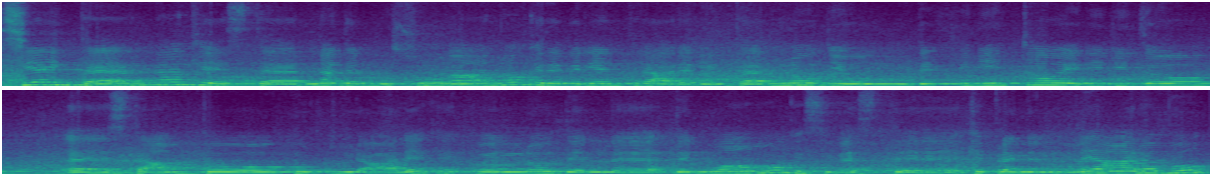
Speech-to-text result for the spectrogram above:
sia interna che esterna del musulmano che deve rientrare all'interno di un definito e rigido eh, stampo culturale che è quello del, dell'uomo che, veste, che prende il nome arabo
